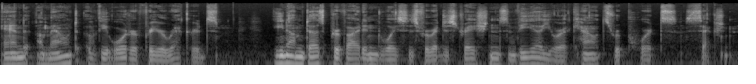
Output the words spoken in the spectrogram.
and amount of the order for your records, Enom does provide invoices for registrations via your Accounts Reports section.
